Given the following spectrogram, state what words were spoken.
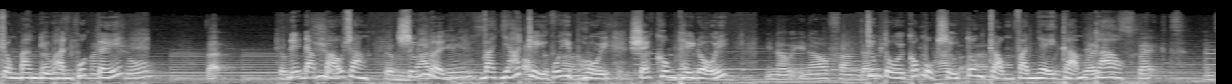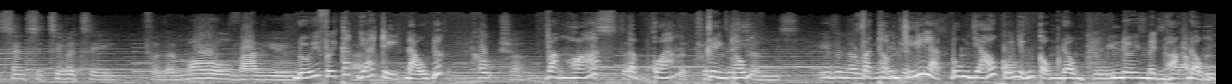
trong ban điều hành quốc tế để đảm bảo rằng sứ mệnh và giá trị của hiệp hội sẽ không thay đổi. Chúng tôi có một sự tôn trọng và nhạy cảm cao đối với các giá trị đạo đức, văn hóa, tập quán, truyền thống và thậm chí là tôn giáo của những cộng đồng nơi mình hoạt động.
